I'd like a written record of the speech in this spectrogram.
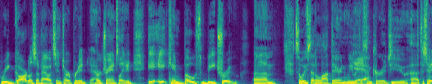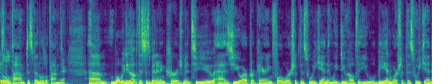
regardless of how it's interpreted yeah. or translated. It, it, can both be true. Um, so we've said a lot there, and we would just encourage you uh, to spend take some time, time, to spend a little time there. Um, well, we do hope this has been an encouragement to you as you are preparing for worship this weekend, and we do hope that you will be in worship this weekend.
